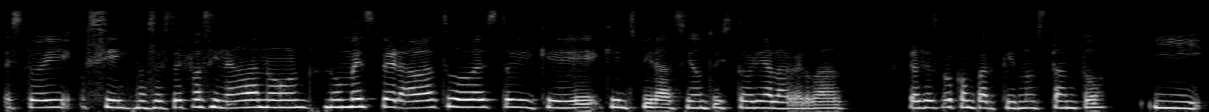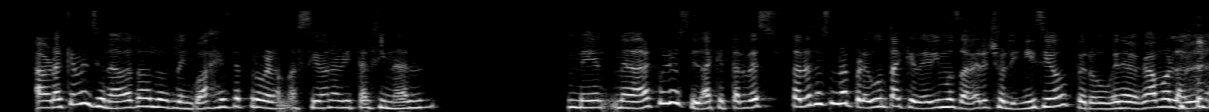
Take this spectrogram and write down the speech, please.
Estoy, sí, no sé, estoy fascinada, no, no me esperaba todo esto y qué, qué inspiración tu historia, la verdad. Gracias por compartirnos tanto. Y ahora que mencionabas todos los lenguajes de programación, ahorita al final me, me da la curiosidad, que tal vez, tal vez es una pregunta que debimos haber hecho al inicio, pero bueno, hagamos la vida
